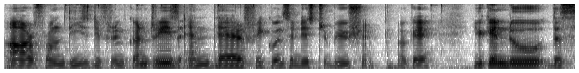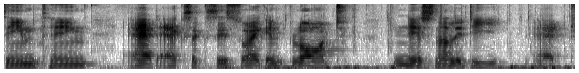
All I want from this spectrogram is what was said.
are from these different countries and their frequency distribution okay? You can do the same thing at x-axis so I can plot nationality at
